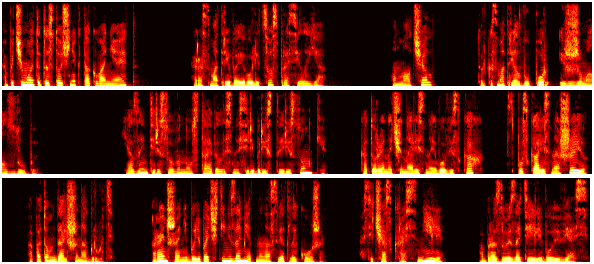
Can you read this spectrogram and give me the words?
«А почему этот источник так воняет?» Рассматривая его лицо, спросила я. Он молчал, только смотрел в упор и сжимал зубы. Я заинтересованно уставилась на серебристые рисунки, которые начинались на его висках, спускались на шею, а потом дальше на грудь. Раньше они были почти незаметны на светлой коже, а сейчас краснели, образуя затейливую вязь.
